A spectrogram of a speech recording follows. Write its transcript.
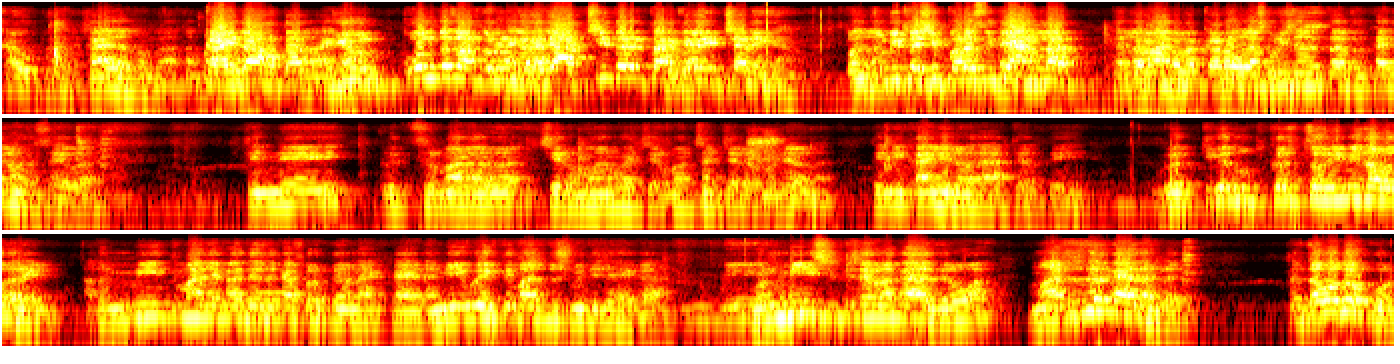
काय उपयोग आहे? काय झालं आता? कायदा हातात घेऊन कोणतंच आंदोलन करायची आजची तर तारखेला इच्छा नाही आहे. पण तुम्ही तशी परिस्थिती आणलात तर त्याला आम्हाला त्याला करावं पोलिसांना ताब्यात काय दिलं होतं साहेब? त्यांनी चेअरमन व्हाईस चेअरमन संचालक मंडळाला त्यांनी काय लिहिलं होतं ते व्यक्तिगत उत्कर्ष चौरी मी जबाबदार राहील. आता मी माझ्या काय त्याचं काय प्रकरण नाही काय नाही. मी वैयक्तिक माझ्या दुश्मनीचे आहे का? मी- म्हणून मी शिपी साहेबला काय दिलं माझं जर काय झालं तर जबाबदार कोण?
